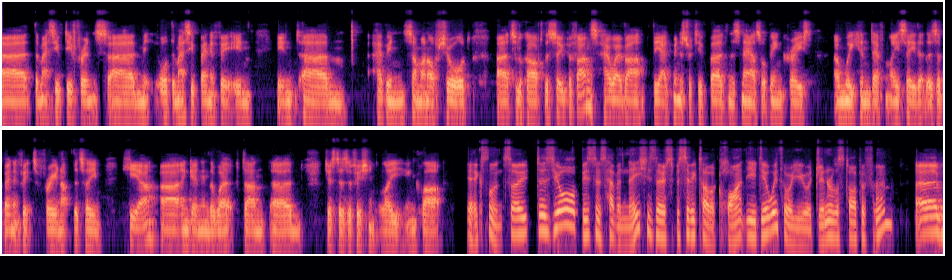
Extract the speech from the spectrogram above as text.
uh, the massive difference um, or the massive benefit in in um, having someone offshored uh, to look after the super funds. However, the administrative burden has now sort of increased, and we can definitely see that there's a benefit to freeing up the team here uh, and getting the work done um, just as efficiently in Clark. Yeah, excellent. So, does your business have a niche? Is there a specific type of client that you deal with, or are you a generalist type of firm? Uh,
